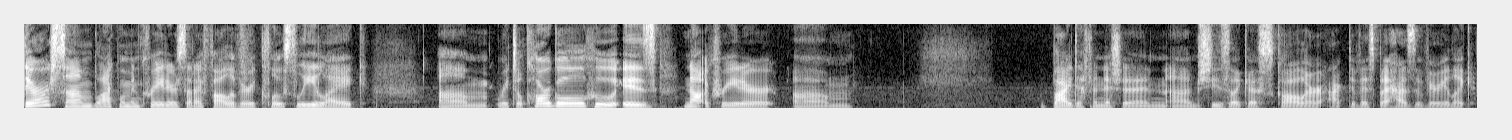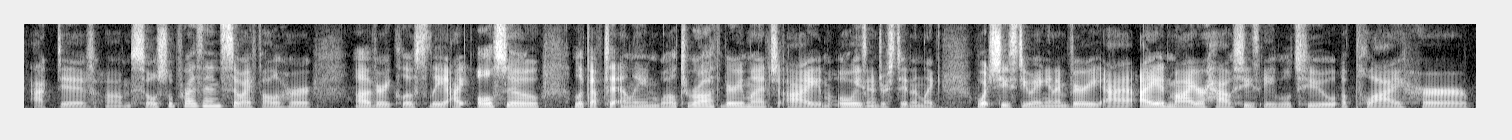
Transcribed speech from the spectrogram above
there are some black women creators that I follow very closely, like um, Rachel Cargle, who is not a creator um, by definition. Um, she's like a scholar activist, but has a very like active um, social presence. So I follow her uh, very closely. I also look up to Elaine Welteroth very much. I'm always interested in like what she's doing, and I'm very uh, I admire how she's able to apply her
